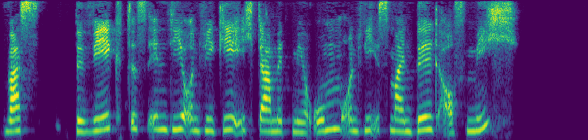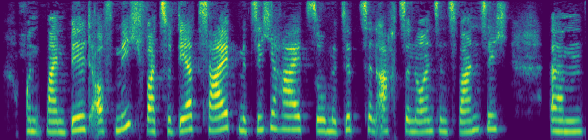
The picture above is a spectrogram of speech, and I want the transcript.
was bewegt es in dir und wie gehe ich da mit mir um und wie ist mein Bild auf mich. Und mein Bild auf mich war zu der Zeit mit Sicherheit, so mit 17, 18, 19, 20, ähm,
